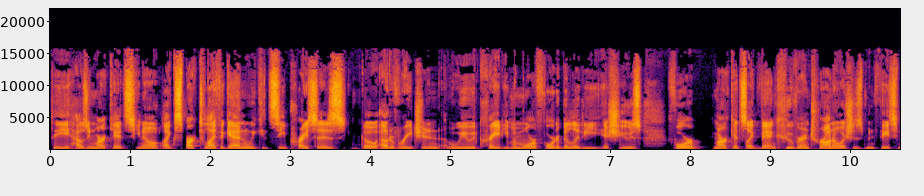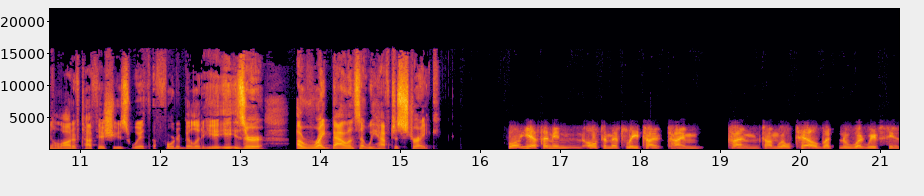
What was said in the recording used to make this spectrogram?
the housing markets, you know, like spark to life again. We could see prices go out of reach and we would create even more affordability issues for markets like Vancouver and Toronto, which has been facing a lot of tough issues with affordability. Is there a right balance that we have to strike? Well, yes. I mean, ultimately, time time time time will tell. But what we've seen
